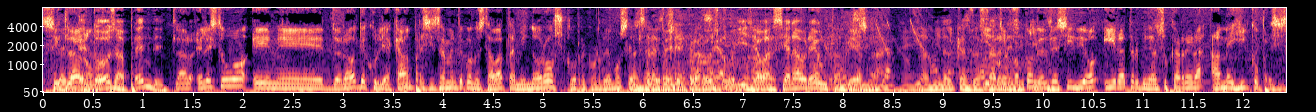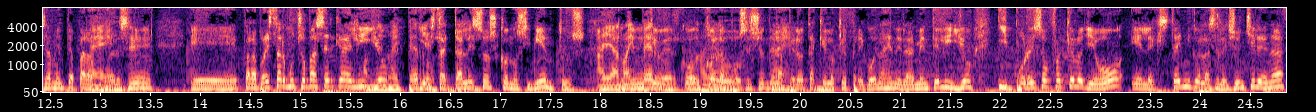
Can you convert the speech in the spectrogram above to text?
Sí, De- claro. de todo se aprende. Claro, él estuvo en eh, Dorados de Culiacán precisamente cuando estaba también Orozco, recordemos el Andrés Felipe. Orozco y Sebastián Abreu también. También alcanzó a Y estar en entonces ese fue cuando él decidió ir a terminar su carrera a México precisamente para Eh. poderse eh, para poder estar mucho más cerca del Lillo no y extractarle esos conocimientos Allá que no hay tienen que ver con, la posesión de la pelota que es lo que pregona generalmente Lillo y por eso fue que lo llevó el ex técnico de la selección chilena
